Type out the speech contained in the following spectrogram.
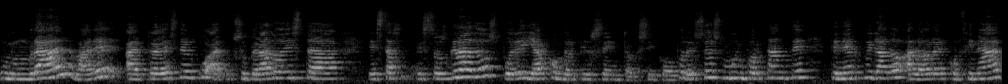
umbral, ¿vale? A través del cual, superado esta, estos grados, puede ya convertirse en tóxico. Por eso es muy importante tener cuidado a la hora de cocinar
